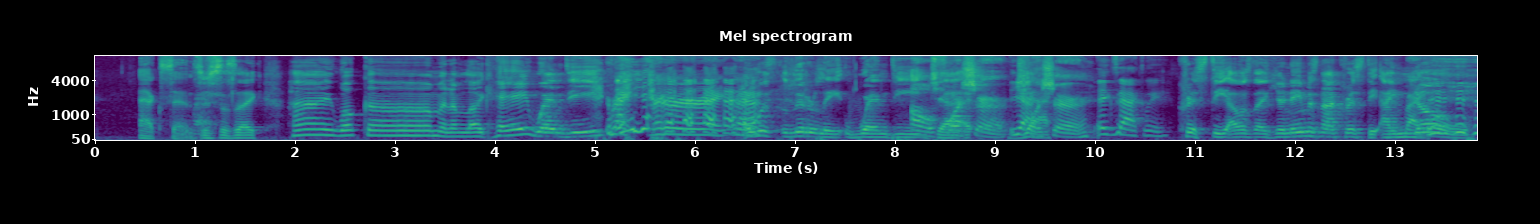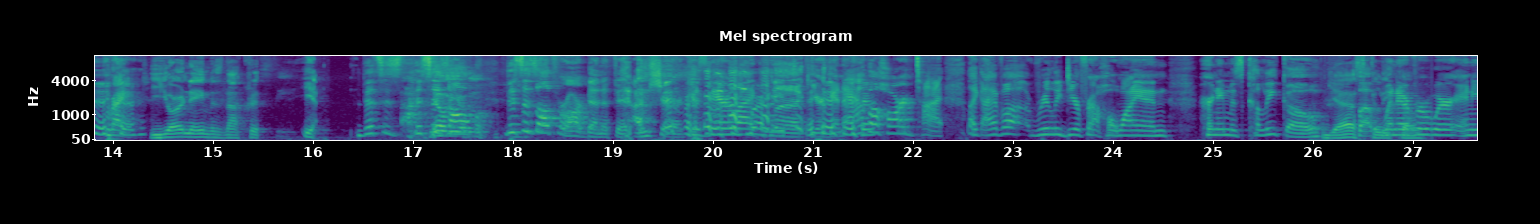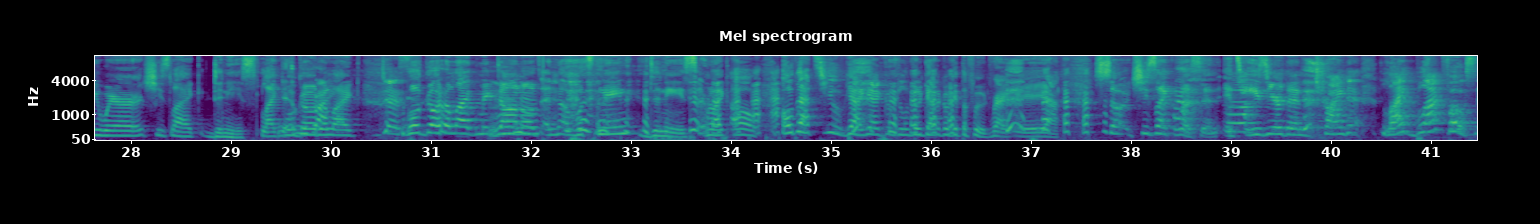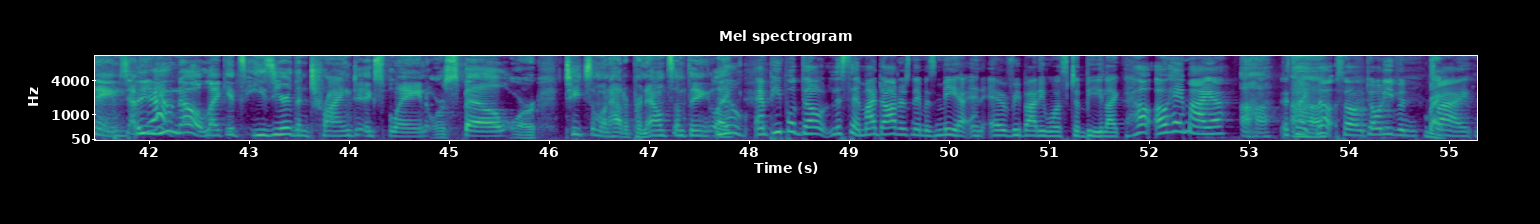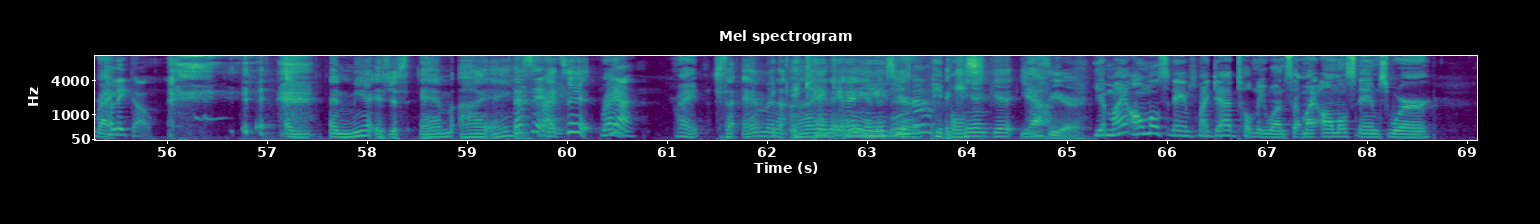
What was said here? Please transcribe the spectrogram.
accents. It's just like, "Hi, welcome," and I'm like, "Hey, Wendy." right, right, right, right, right. It was literally Wendy. Oh, Jack, for sure. Yeah. For sure. Exactly. Christy. I was like, "Your name is not Christy. I know Right. your name is not Christy." Yeah. This is this is all this is all for our benefit, I'm sure, because they're like, look, you're gonna have a hard time. Like I have a really dear friend, Hawaiian. Her name is Kaliko. Yes, but Kaliko. whenever we're anywhere, she's like Denise. Like we'll go to like Just- we'll go to like McDonald's and uh, what's the name? Denise. And we're like, oh, oh, that's you. Yeah, yeah. go- We gotta go get the food. Right. Yeah, yeah. yeah. So she's like, listen, it's easier than trying to like black folks' names. I mean, Yeah. you know, like it's easier than trying to explain or spell or teach someone how to pronounce something. Like, no, and people don't listen. My daughter's name is Mia, and everybody wants to be like, "Oh, hey, Maya." Uh huh. It's like no, so don't even Right, try right. Kaliko. And and Mia is just M I A. That's it. That's it. right, Yeah. right. It's an M and an It I can't and an get A. any and that's it. easier. No. People It can't get yeah. easier. Yeah, my almost names. My dad told me once that my almost names were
